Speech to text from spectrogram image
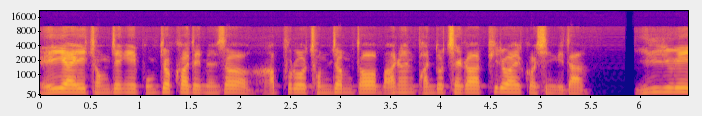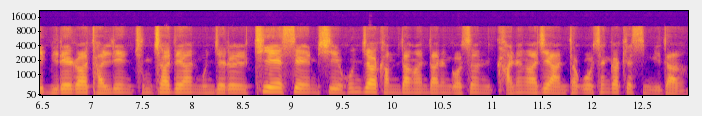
AI 경쟁이 본격화되면서 앞으로 점점 더 많은 반도체가 필요할 것입니다. 인류의 미래가 달린 중차대한 문제를 TSMC 혼자 감당한다는 것은 가능하지 않다고 생각했습니다.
